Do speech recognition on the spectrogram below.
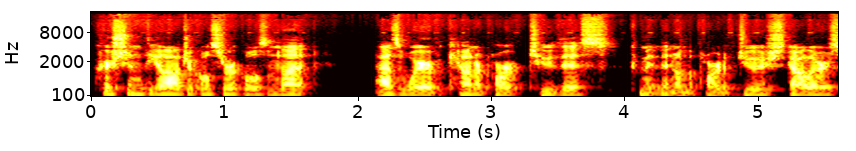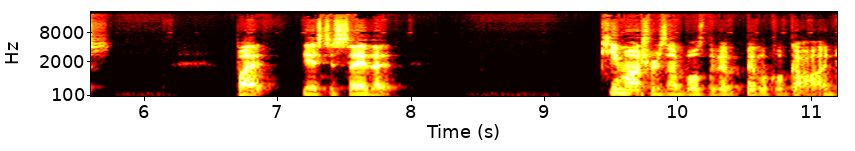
Christian theological circles. I'm not as aware of a counterpart to this commitment on the part of Jewish scholars, but is to say that Chemosh resembles the biblical God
